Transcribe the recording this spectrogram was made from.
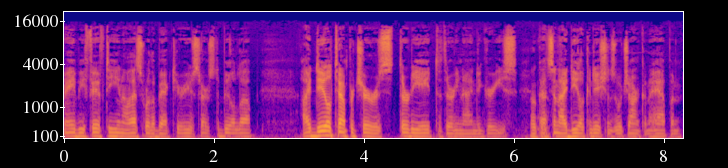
Maybe 50. You know, that's where the bacteria starts to build up. Ideal temperature is 38 to 39 degrees. Okay. That's in ideal conditions, which aren't going to happen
